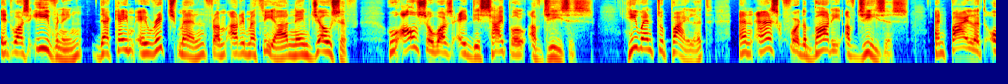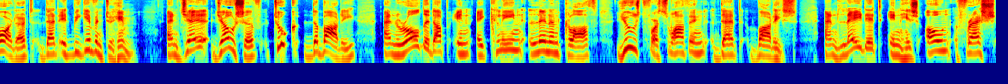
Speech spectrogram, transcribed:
it was evening, there came a rich man from Arimathea named Joseph, who also was a disciple of Jesus. He went to Pilate and asked for the body of Jesus, and Pilate ordered that it be given to him. And Joseph took the body and rolled it up in a clean linen cloth used for swathing dead bodies, and laid it in his own fresh,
